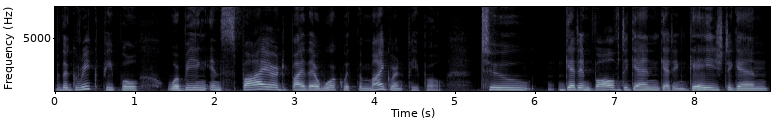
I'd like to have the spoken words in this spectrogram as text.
the Greek people were being inspired by their work with the migrant people to get involved again, get engaged again.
